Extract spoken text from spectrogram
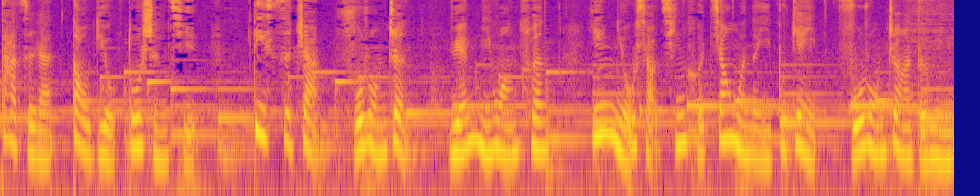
大自然到底有多神奇。第四站芙蓉镇，原明王村，因牛小青和姜文的一部电影《芙蓉镇》而得名。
